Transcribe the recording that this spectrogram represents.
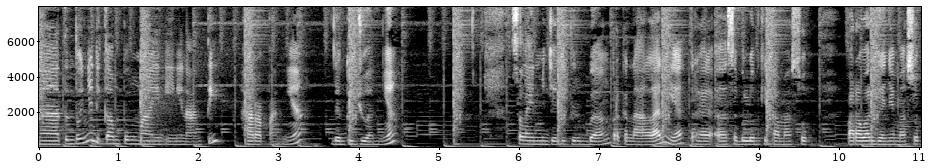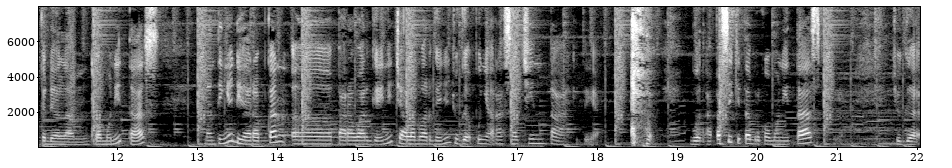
Nah, tentunya di kampung main ini nanti harapannya dan tujuannya selain menjadi gerbang perkenalan ya eh, sebelum kita masuk para warganya masuk ke dalam komunitas, nantinya diharapkan uh, para warga ini calon warganya juga punya rasa cinta gitu ya. Buat apa sih kita berkomunitas? Juga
